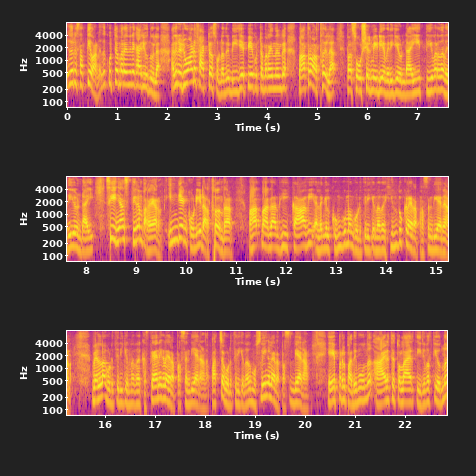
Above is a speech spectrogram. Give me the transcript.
ഇതൊരു സത്യമാണ്. ഇത് കുറ്റം പറയുന്നതിന് കാര്യമൊന്നുമില്ല. അതിന് ഒരുപാട് ഫാക്ടേഴ്സ് ഉണ്ട്. അതിന് ബി ജെ പിയെ കുറ്റം പറയുന്നതിന്റെ മാത്രം അർത്ഥമില്ല. ഇപ്പോൾ സോഷ്യൽ മീഡിയ വരികയുണ്ടായി തീവ്രത വരികയുണ്ടായി. സി ഞാൻ സ്ഥിരം പറയാറുണ്ട് ഇന്ത്യൻ കൊടിയുടെ അർത്ഥം എന്താണ് മഹാത്മാഗാന്ധി കാവി അല്ലെങ്കിൽ കുങ്കുമം കൊടുത്തിരിക്കുന്നത് ഹിന്ദുക്കളെ റെപ്രസെന്റ് ചെയ്യാനാണ്. വെള്ള കൊടുത്തിരിക്കുന്നത് ക്രിസ്ത്യാനികളെ റെപ്രസെന്റ് ചെയ്യാനാണ്. പച്ച കൊടുത്തിരിക്കുന്നത് മുസ്ലിങ്ങളെ റെപ്രസെന്റ് ചെയ്യാനാണ്. ഏപ്രിൽ പതിമൂന്ന് ആയിരത്തി തൊള്ളായിരത്തി ഇരുപത്തിയൊന്ന്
